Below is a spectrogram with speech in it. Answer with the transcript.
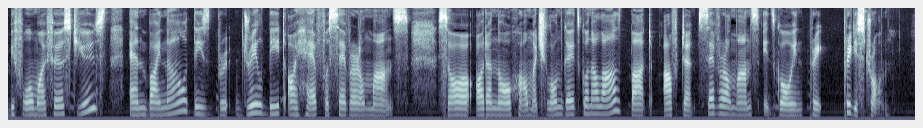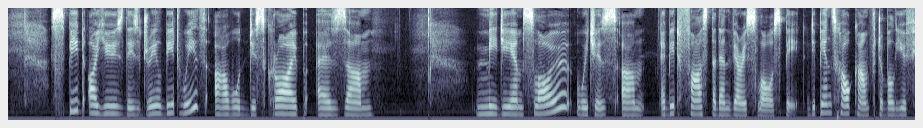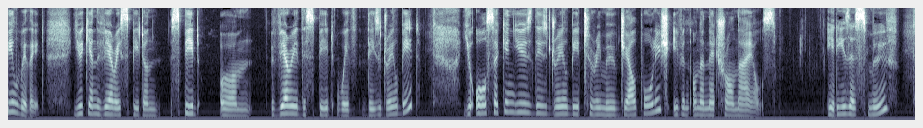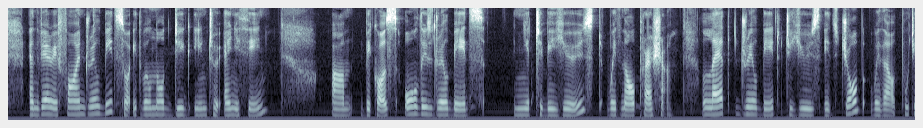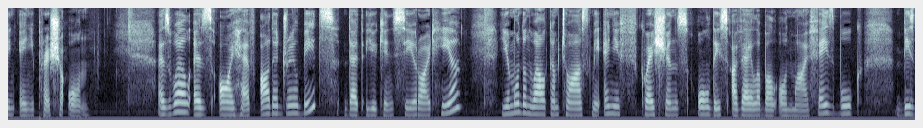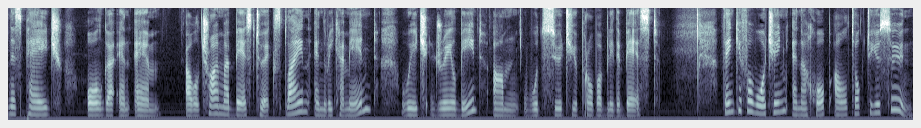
before my first use and by now this drill bit I have for several months. So I don't know how much longer it's gonna last but after several months it's going pre pretty strong. Speed I use this drill bit with I would describe as um, medium slow which is um, a bit faster than very slow speed. Depends how comfortable you feel with it. You can vary speed on speed um, vary the speed with this drill bit. You also can use this drill bit to remove gel polish even on a natural nails. It is a smooth and very fine drill bit so it will not dig into anything um, because all these drill bits need to be used with no pressure. Let drill bit to use its job without putting any pressure on. As well as I have other drill bits that you can see right here. You're more than welcome to ask me any questions. All this available on my Facebook business page, Olga 'n M. I will try my best to explain and recommend which drill bit um, would suit you probably the best. Thank you for watching and I hope I will talk to you soon.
